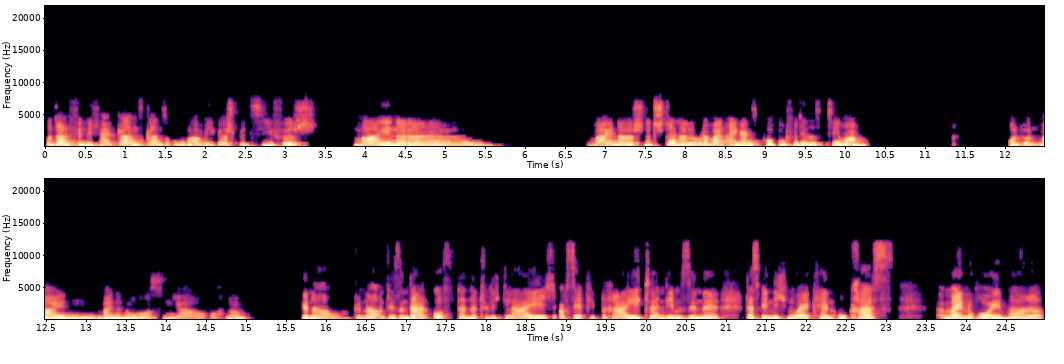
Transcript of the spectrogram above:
Und dann finde ich halt ganz, ganz ober, mega spezifisch meine meine Schnittstelle oder mein Eingangspunkt für dieses Thema. Und, und mein, meine Nuancen ja auch, ne? Genau, genau. Und wir sind da oft dann natürlich gleich auch sehr viel breiter in dem Sinne, dass wir nicht nur erkennen, oh krass, mein Rheuma,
